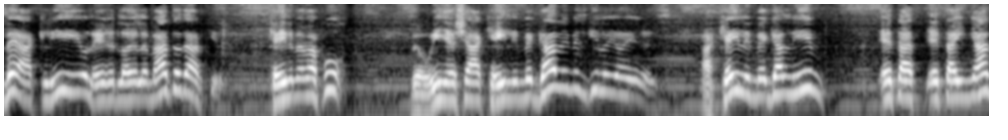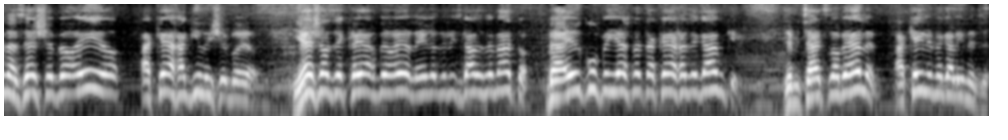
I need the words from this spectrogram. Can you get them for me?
והכלי הוא לירד לא למטו דווקא כלים הם הפוך והוא עניין שהכלים מגלים את גילוי האירס הכלים מגלים את, ה, את העניין הזה שבאויר הכח הגילוי שבאויר יש על זה כח באויר לירד ולסגל למטו באויר גופי יש לו את הכח הזה גם כן. זה מצא אצלו בהלם. הכלים מגלים את זה.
